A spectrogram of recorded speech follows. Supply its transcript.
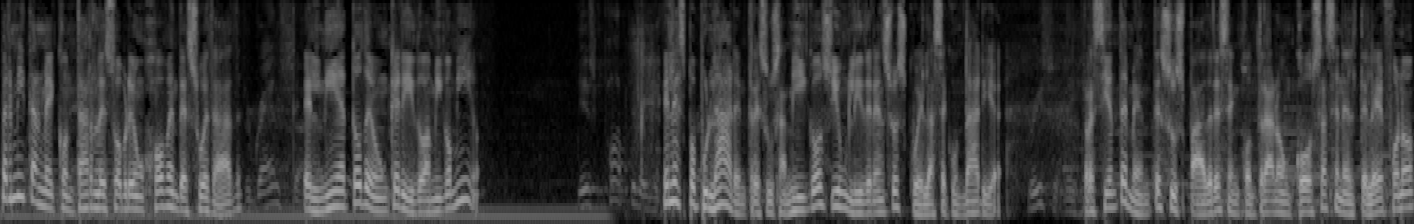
Permítanme contarles sobre un joven de su edad, el nieto de un querido amigo mío. Él es popular entre sus amigos y un líder en su escuela secundaria. Recientemente sus padres encontraron cosas en el teléfono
